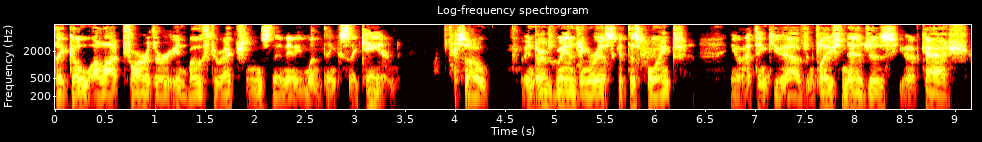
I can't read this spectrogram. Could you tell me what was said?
they go a lot farther in both directions than anyone thinks they can. So in terms of managing risk at this point, you know, I think you have inflation hedges, you have cash,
